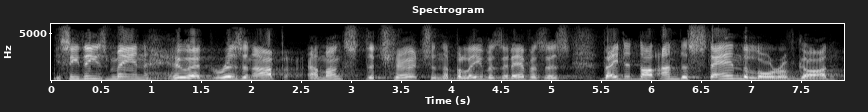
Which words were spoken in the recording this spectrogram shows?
You see, these men who had risen up amongst the church and the believers at Ephesus, they did not understand the law of God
